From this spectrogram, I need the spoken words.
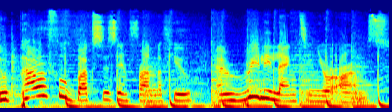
Do powerful boxes in front of you and really lengthen your arms.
